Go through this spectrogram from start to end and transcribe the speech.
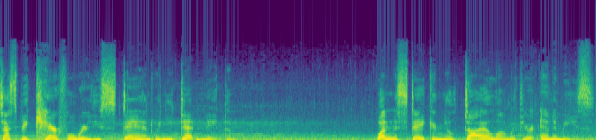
Just be careful where you stand when you detonate them. One mistake and you'll die along with your enemies.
